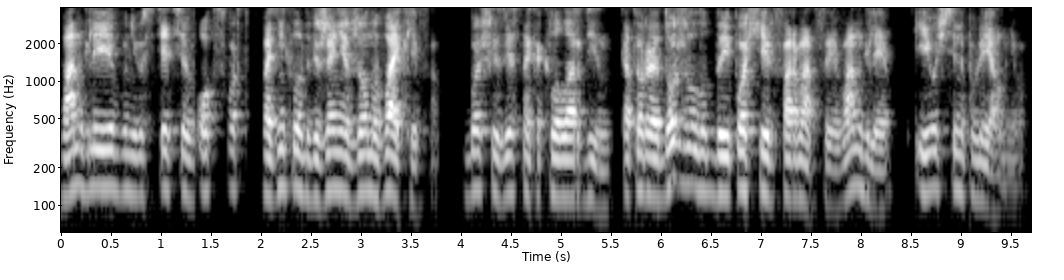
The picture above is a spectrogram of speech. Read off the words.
В Англии, в университете в Оксфорд, возникло движение Джона Вайклифа, больше известное как лалардизм, которое дожило до эпохи реформации в Англии и очень сильно повлияло на него.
